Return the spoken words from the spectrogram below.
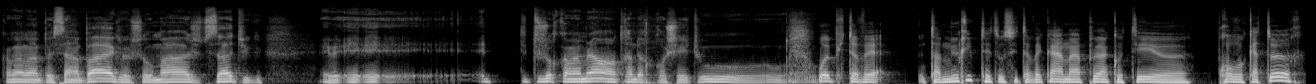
quand même un peu sympa avec le chômage, tout ça. Tu, et et- t'es toujours quand même là en train de reprocher tout. ou- ou- Ouais, puis t'avais. T'as mûri peut-être aussi. T'avais quand même un peu un côté euh, provocateur.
